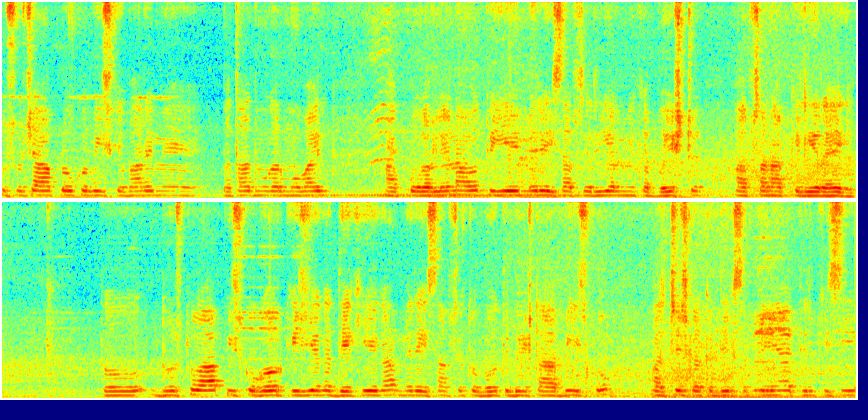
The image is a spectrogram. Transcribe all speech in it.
तो सोचा आप लोगों को भी इसके बारे में बता दूँ। अगर मोबाइल आपको अगर लेना हो तो ये मेरे हिसाब से रियल मी का बेस्ट ऑप्शन आपके लिए रहेगा। तो दोस्तों, आप इसको गौर कीजिएगा देखिएगा, मेरे हिसाब से तो बहुत ही बेस्ट आप भी इसको परचेज करके देख सकते हैं या फिर किसी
